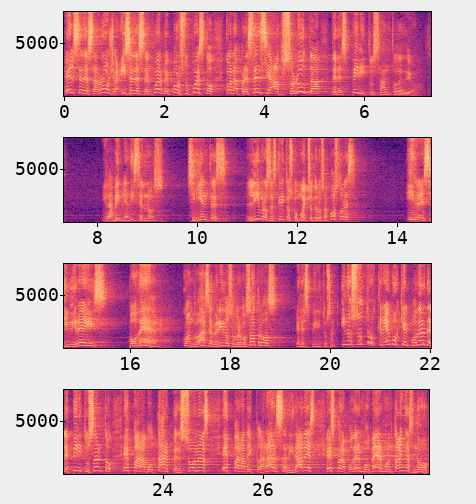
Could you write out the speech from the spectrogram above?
Él se desarrolla y se desenvuelve, por supuesto, con la presencia absoluta del Espíritu Santo de Dios. Y la Biblia dice en los siguientes libros escritos como Hechos de los Apóstoles, y recibiréis poder cuando haya venido sobre vosotros el Espíritu Santo. Y nosotros creemos que el poder del Espíritu Santo es para votar personas, es para declarar sanidades, es para poder mover montañas. No,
